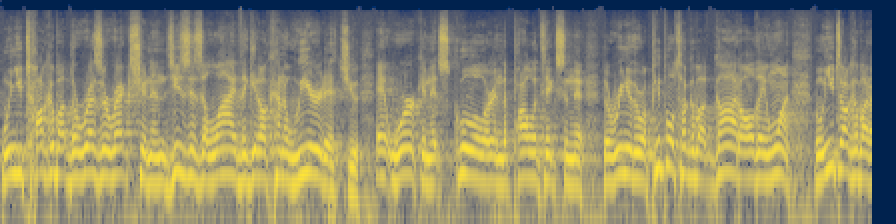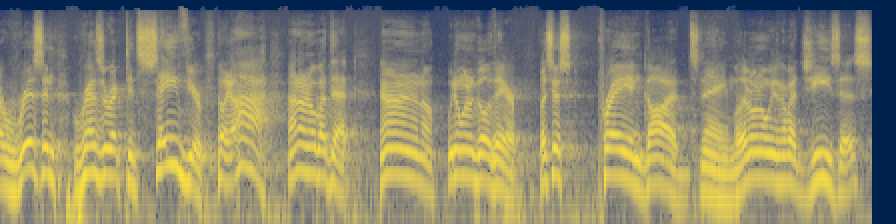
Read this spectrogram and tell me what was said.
when you talk about the resurrection and Jesus is alive, they get all kind of weird at you at work and at school or in the politics and the, the arena of the world. People talk about God all they want. But when you talk about a risen, resurrected Savior, they're like, ah, I don't know about that. No, no, no, no. We don't want to go there. Let's just pray in God's name. Well, they don't always talk about Jesus.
